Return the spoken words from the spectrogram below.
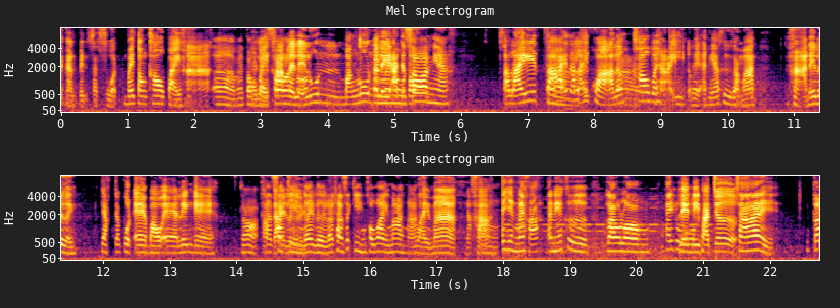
กกันเป็นสัดส่วนไม่ต้องเข้าไปหาเออไม่ต้องหไปลายๆครั้งหซ่อนลายๆรุ่น บางรุ่นเป็อะนไรเมอาจนูจะต้องซ่อนไง สไลด์ซ้ายอ่าสไลด์ขวาแล้วใช่เข้าไปหาอีกอะไรอันเนี้ยคือสามารถหาได้เลย อยากจะกดแอร์เบาแอร์เร่งแอร์ ก็ทัชทำได้สกรีนเลย ได้เลย แล้วทัชสกรีนเขาไวมากนะไวมากนะคะอืมได้ยินไหมคะ อันนี้คือเราลองให้ดูเลนดีพาเจอร์ใช่ ก็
